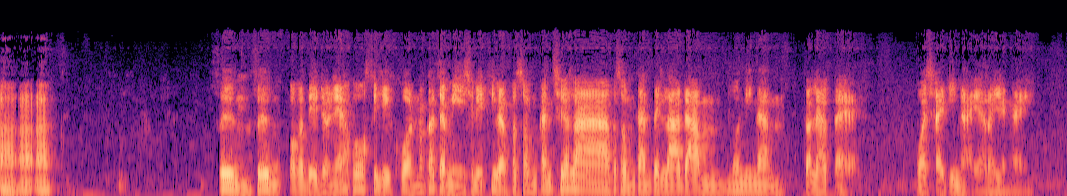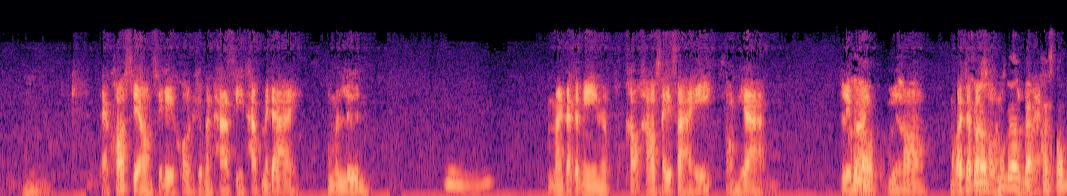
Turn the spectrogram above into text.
อ่าอ่าอ่าซึ่งซึ่งปกติเดี๋ยวนี้พวกซิลิโคนมันก็จะมีชนิดที่แบบผสมกันเชื้อราผสมกันเป็นลาดำโน่นนี่นั่น ก็แล้วแต่ว่าใช้ที่ไหนอะไรยังไงอืมแต่ข้อเสียของซิลิโคนคือมันทาสีทับไม่ได้ เพราะมันลื่น มันก็จะมีขาวๆใสๆสองอย่าง หรือบางยี่ห้อ มันก็จะผเราสมต้องเลือกแบบกันผสม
